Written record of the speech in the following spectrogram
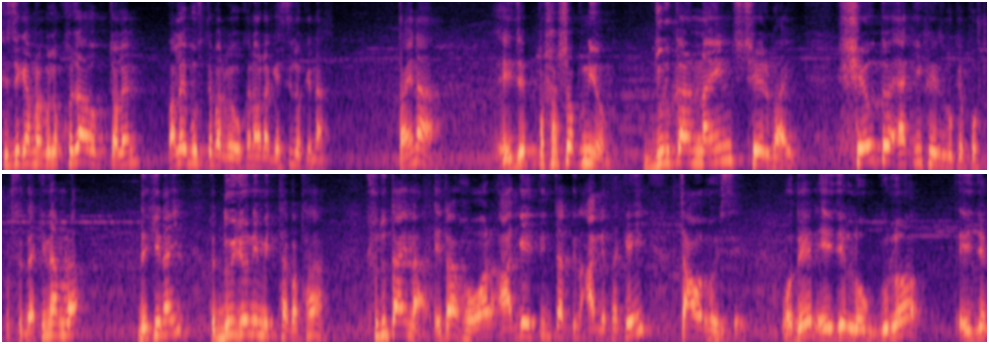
সিসি ক্যামেরাগুলো খোঁজা হোক, চলেন, তাহলেই বুঝতে পারবে ওখানে ওরা গেছিল কিনা। তাই না? এই যে প্রশাসক নিয়োগ, জুলকার নাইন শের ভাই সেও তো একই ফেসবুকে পোস্ট করছে। দেখি না আমরা? দেখি নাই? তো দুইজনই মিথ্যা কথা। শুধু তাই না, এটা হওয়ার আগেই, তিন চার দিন আগে থেকেই চাওয়ার হয়েছে। ওদের এই যে লোকগুলো, এই যে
